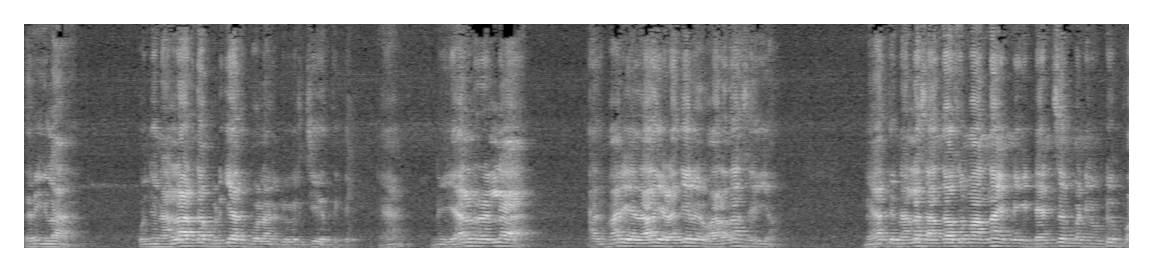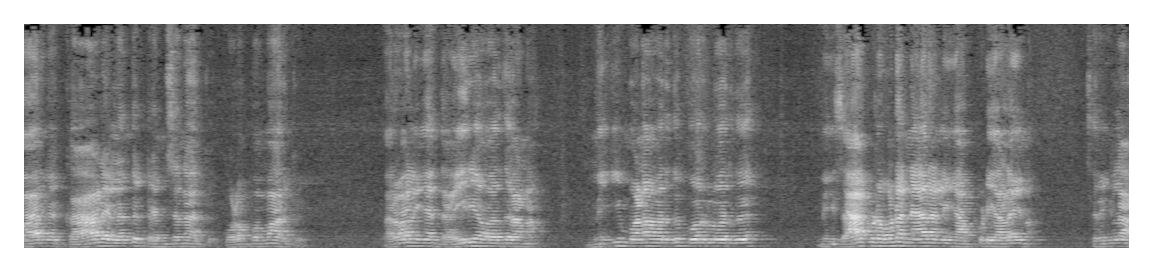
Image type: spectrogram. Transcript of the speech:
சரிங்களா? கொஞ்சம் நல்லா இருந்தால் பிடிக்காது போல இருக்குது விருச்சிகத்துக்கு. ஆ? இன்னும் ஏழரை இல்லை. அது மாதிரி ஏதாவது இடைஞ்சல் வரதான் செய்யும். நேற்று நல்லா சந்தோஷமாக இருந்தால் இன்றைக்கி டென்ஷன் பண்ணி விட்டு பாருங்கள் காலையிலேருந்து டென்ஷனாக இருக்குது குழப்பமாக இருக்குது பரவாயில்லைங்க தைரியம் வருது ஆனால் இன்றைக்கும் பணம் வருது பொருள் வருது. இன்றைக்கி சாப்பிட கூட நேரம் இல்லைங்க அப்படி அலையணும். சரிங்களா?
